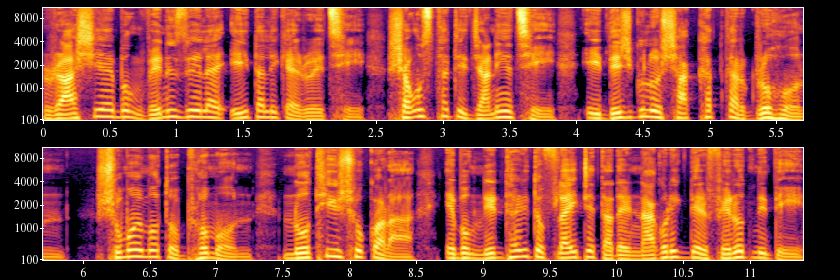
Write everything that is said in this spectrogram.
Russia এবং ভেনেজুয়েলা এই তালিকায় রয়েছে। সংস্থাটি জানিয়েছে, এই দেশগুলোর সাক্ষাৎকার গ্রহণ সময়মতো ভ্রমণ, নথি ইস্যু করা এবং নির্ধারিত ফ্লাইটে তাদের নাগরিকদের ফেরত নিতে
